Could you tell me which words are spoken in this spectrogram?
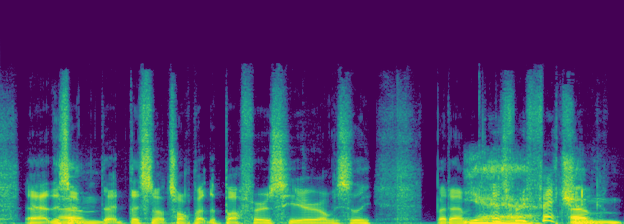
Uh, there's Um, a, let's not talk about the buffers here, obviously, but um, yeah, it's very fetching.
